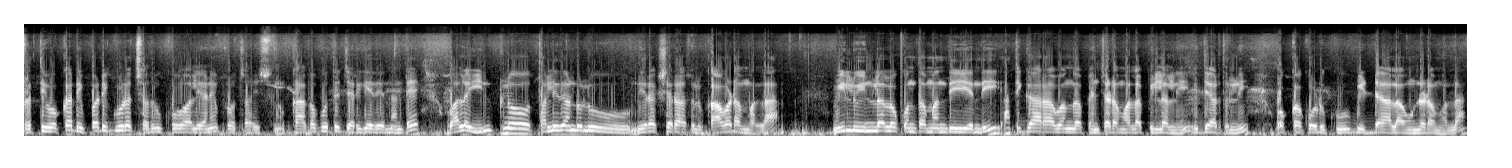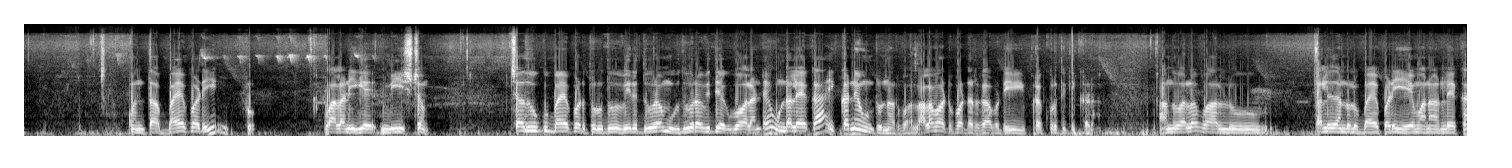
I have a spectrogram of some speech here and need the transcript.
ప్రతి ఒక్కరు ఇప్పటికి కూడా చదువుకోవాలి అని ప్రోత్సహిస్తున్నాం. కాకపోతే జరిగేది ఏంటంటే వాళ్ళ ఇంట్లో తల్లిదండ్రులు నిరక్షరాస్యులు కావడం వల్ల వీళ్ళు ఇళ్ళలో కొంతమంది ఏంది అతిగారాభంగా పెంచడం వల్ల పిల్లల్ని విద్యార్థుల్ని ఒక్క కొడుకు బిడ్డ అలా ఉండడం వల్ల కొంత భయపడి వాళ్ళని మీ ఇష్టం. చదువుకు భయపడుతున్నారు దూ- వీరు దూరం దూర విద్యకు పోవాలంటే ఉండలేక ఇక్కడనే ఉంటున్నారు వాళ్ళు. అలవాటు పడ్డారు కాబట్టి ఈ ప్రకృతికి ఇక్కడ. అందువల్ల వాళ్ళు తల్లిదండ్రులు భయపడి ఏమనలేక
